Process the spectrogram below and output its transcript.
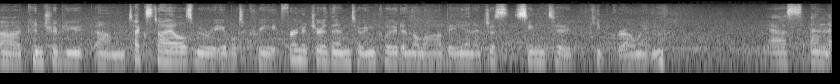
uh, contribute um, textiles. We were able to create furniture then to include in the lobby, and it just seemed to keep growing. Yes, and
